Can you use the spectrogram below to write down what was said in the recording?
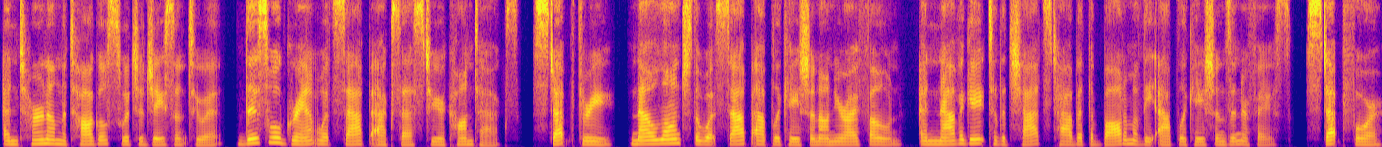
and turn on the toggle switch adjacent to it. This will grant WhatsApp access to your contacts. Step 3. Now launch the WhatsApp application on your iPhone and navigate to the Chats tab at the bottom of the application's interface. Step 4.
